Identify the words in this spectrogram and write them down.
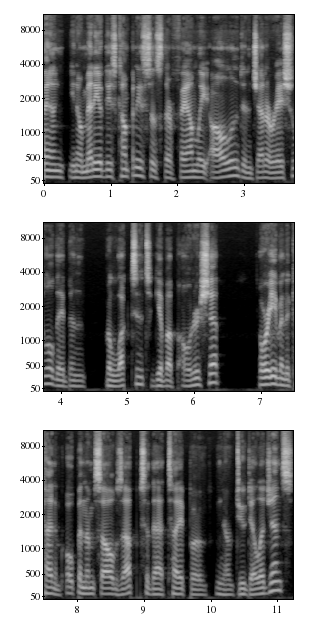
And you know, many of these companies, since they're family owned and generational, they've been reluctant to give up ownership or even to kind of open themselves up to that type of you know due diligence.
